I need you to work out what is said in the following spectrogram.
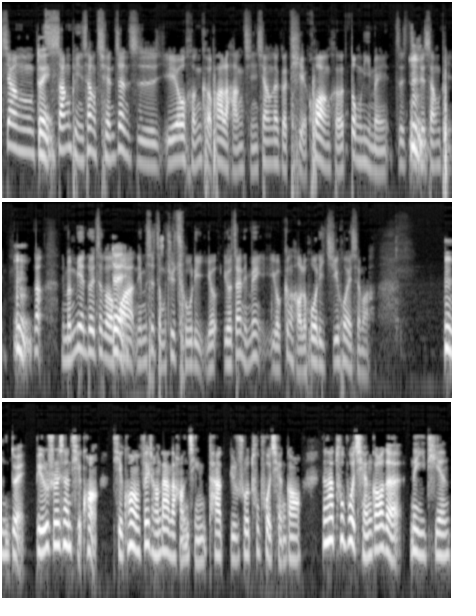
像对商品上前阵子也有很可怕的行情，像那个铁矿和动力煤这这些商品。嗯，那你们面对这个话，你们是怎么去处理？有有在里面有更好的获利机会是吗？嗯，对，比如说像铁矿，铁矿非常大的行情，它比如说突破前高，那它突破前高的那一天，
